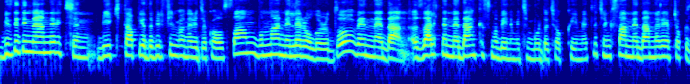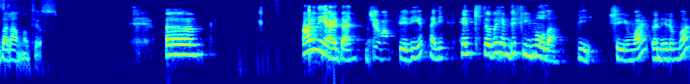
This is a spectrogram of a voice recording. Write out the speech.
Bizi dinleyenler için bir kitap ya da bir film önerecek olsam bunlar neler olurdu ve neden? Özellikle neden kısmı benim için burada çok kıymetli. Çünkü sen nedenleri hep çok güzel anlatıyorsun. Ee, aynı yerden cevap vereyim. Hani hem kitabı hem de filmi olan bir şeyim var, önerim var.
